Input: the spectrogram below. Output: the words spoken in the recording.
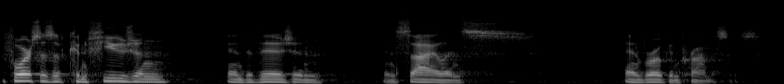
the forces of confusion and division and silence and broken promises.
